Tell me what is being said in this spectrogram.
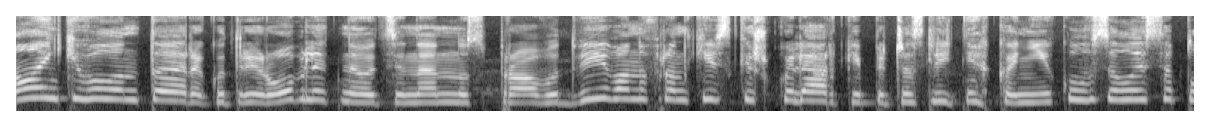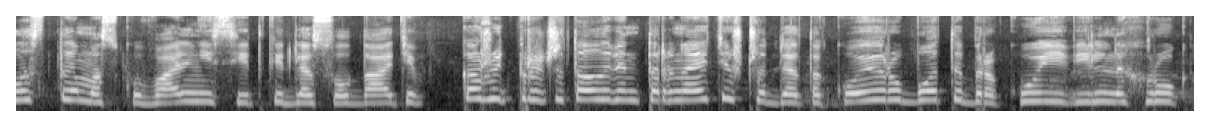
Маленькі волонтери, котрі роблять неоціненну справу. Дві івано-франківські школярки під час літніх канікул взялися плести маскувальні сітки для солдатів. Кажуть, прочитали в інтернеті, що для такої роботи бракує вільних рук.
